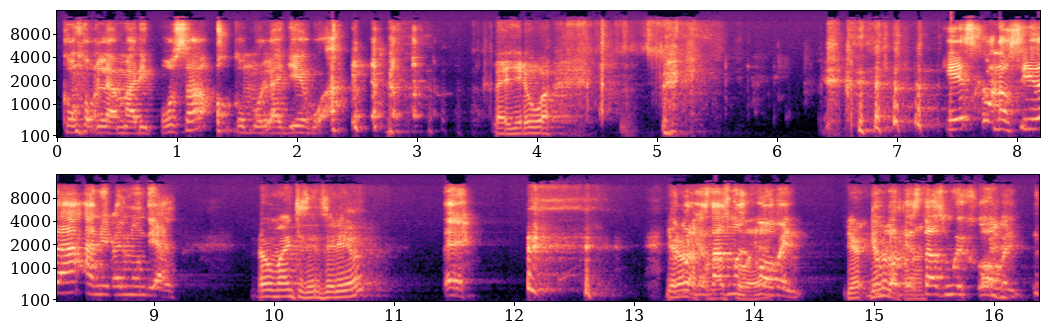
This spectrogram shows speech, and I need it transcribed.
como la mariposa o como la yegua. La yegua es conocida a nivel mundial. No manches, ¿en serio? Eh. yo porque estás muy ¿eh? joven. Yo, yo porque estás muy joven.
